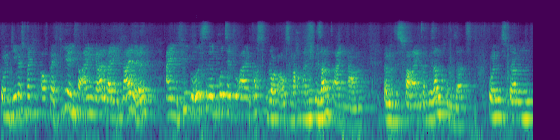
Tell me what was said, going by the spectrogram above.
und dementsprechend auch bei vielen Vereinen, gerade bei den kleineren, einen viel größeren prozentualen Kostenblock ausmachen an den Gesamteinnahmen ähm, des Vereins, am Gesamtumsatz. Und ähm,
